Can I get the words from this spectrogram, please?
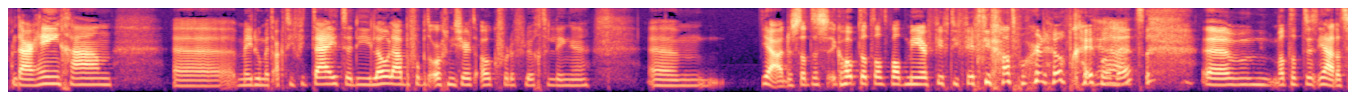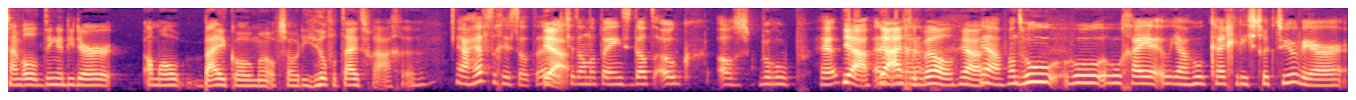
Daarheen gaan, eh, meedoen met activiteiten die Lola bijvoorbeeld organiseert, ook voor de vluchtelingen. Ehm, ja, dus dat is, ik hoop dat dat wat meer 50-50 gaat worden op een gegeven Ja. moment. Ehm, want dat, is, ja, dat zijn wel dingen die er allemaal bij komen of zo, die heel veel tijd vragen. Ja, heftig is dat, hè? Ja. Dat je dan opeens dat ook als beroep hebt. Ja, En, ja eigenlijk eh, wel. Ja. Ja, want hoe, hoe, hoe, ga je, ja, hoe krijg je die structuur weer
